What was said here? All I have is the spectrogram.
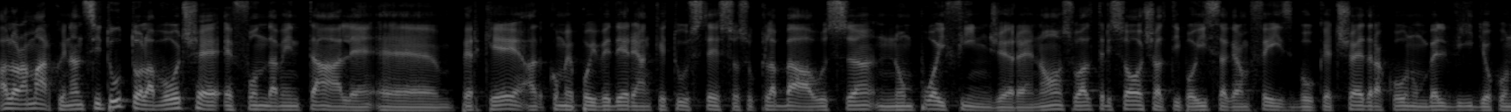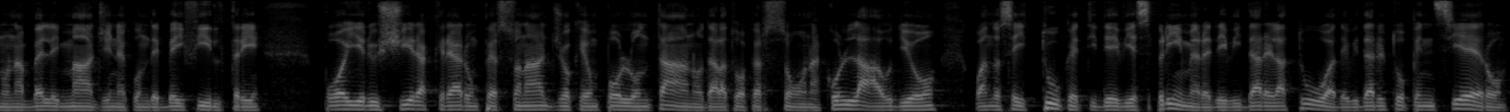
Allora Marco, innanzitutto la voce è fondamentale eh, perché come puoi vedere anche tu stesso su Clubhouse non puoi fingere, no? Su altri social tipo Instagram, Facebook eccetera con un bel video, con una bella immagine, con dei bei filtri puoi riuscire a creare un personaggio che è un po' lontano dalla tua persona. Con l'audio, quando sei tu che ti devi esprimere, devi dare la tua, devi dare il tuo pensiero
